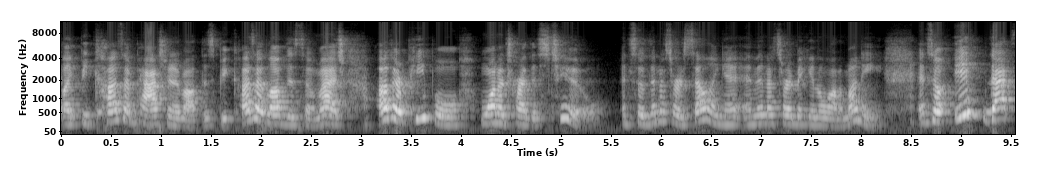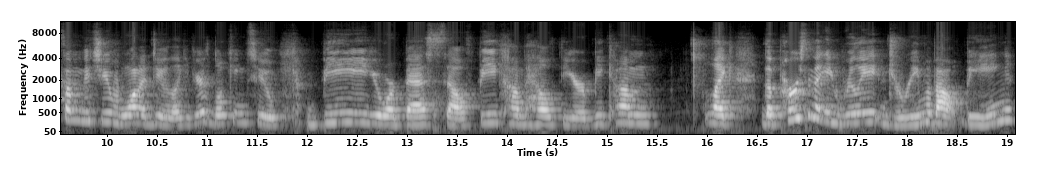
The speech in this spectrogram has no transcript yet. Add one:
like because I'm passionate about this, because I love this so much, other people want to try this too. And so then I started selling it and then I started making a lot of money. And so if that's something that you want to do, like if you're looking to be your best self, become healthier, become like the person that you really dream about being,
